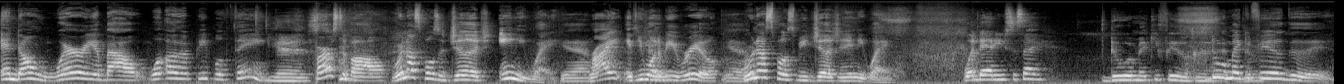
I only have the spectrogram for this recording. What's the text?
And don't worry about what other people think. Yes. First of all, we're not supposed to judge anyway. Yeah, Right? If you want to be real, Yeah. we're not supposed to be judging anyway. What daddy used to say? Do what make you feel good. Do what make you feel good.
